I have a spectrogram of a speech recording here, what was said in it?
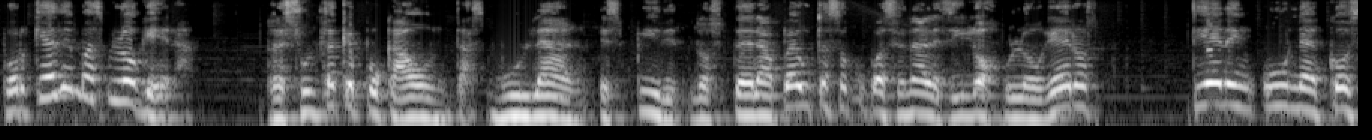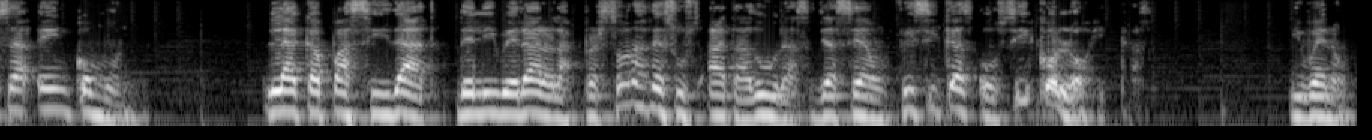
¿por qué además bloguera? Resulta que Pocahontas, Mulan, Spirit, los terapeutas ocupacionales y los blogueros tienen una cosa en común. La capacidad de liberar a las personas de sus ataduras, ya sean físicas o psicológicas. Y bueno,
